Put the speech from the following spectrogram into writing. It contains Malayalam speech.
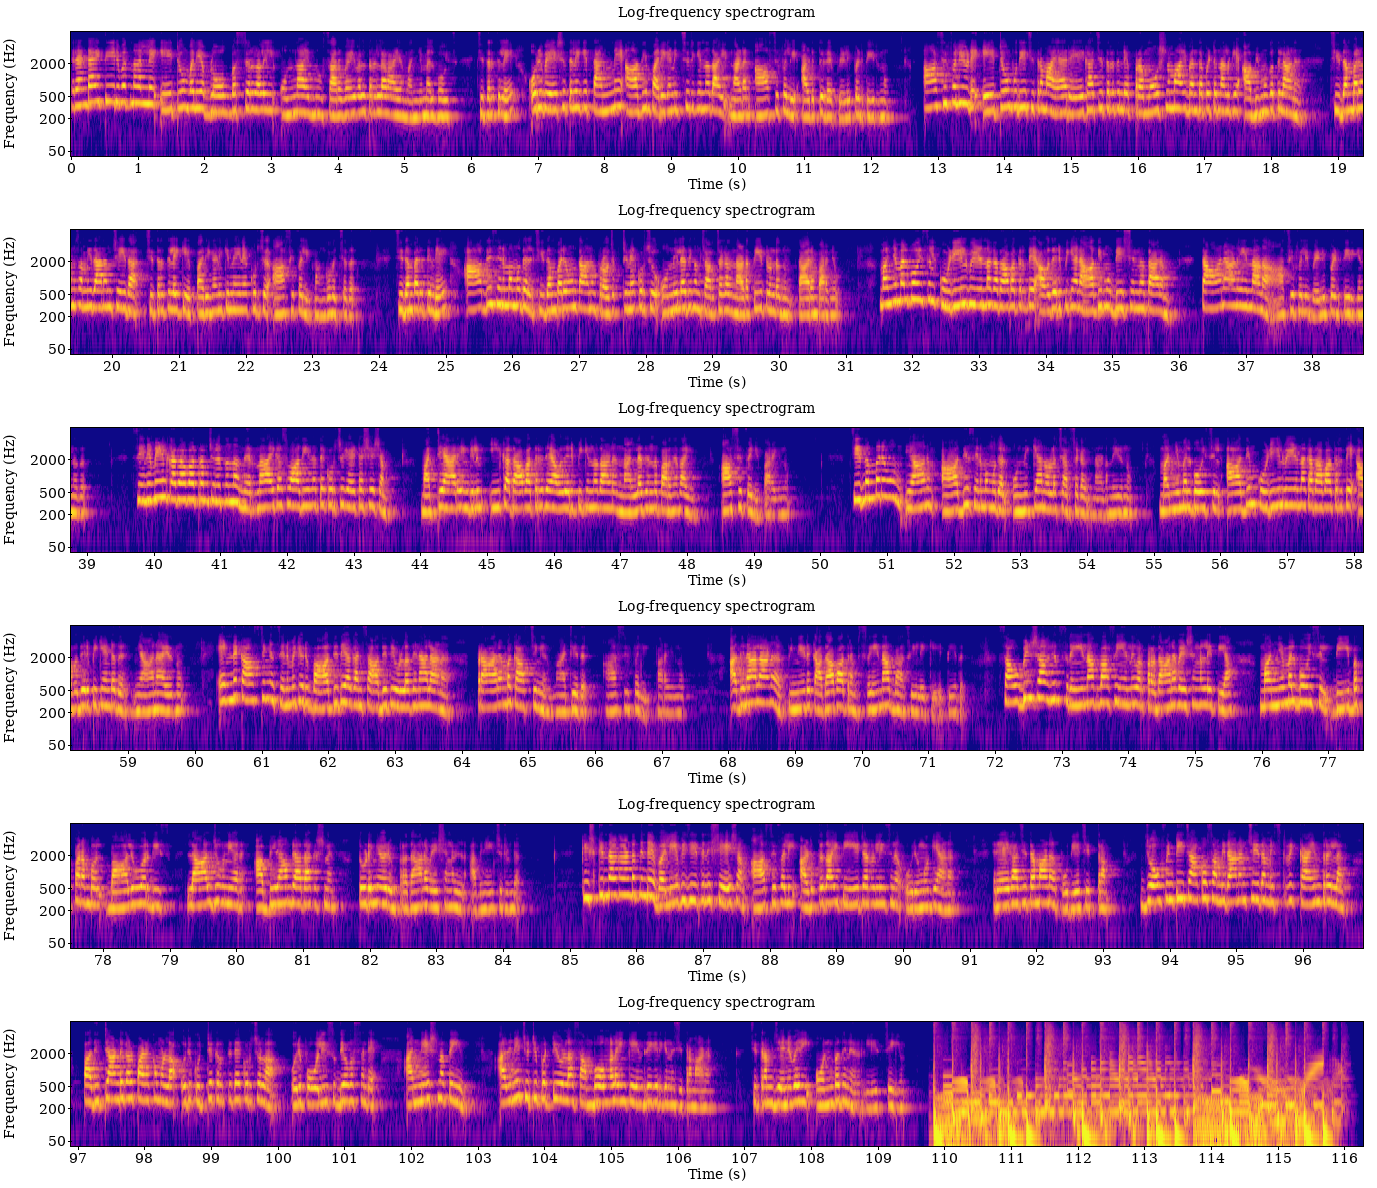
രണ്ടായിരത്തി ഇരുപത്തിനാലിലെ ഏറ്റവും വലിയ ബ്ലോക്ക് ബസ്റ്ററുകളിൽ ഒന്നായിരുന്നു സർവൈവൽ ത്രില്ലറായ മഞ്ഞുമൽ ബോയ്സ്. ചിത്രത്തിലെ ഒരു വേഷത്തിലേക്ക് തന്നെ ആദ്യം പരിഗണിച്ചിരിക്കുന്നതായി നടൻ ആസിഫ് അലി അടുത്തിടെ വെളിപ്പെടുത്തിയിരുന്നു. ആസിഫ് അലിയുടെ ഏറ്റവും പുതിയ ചിത്രമായ രേഖാചിത്രത്തിന്റെ പ്രമോഷനുമായി ബന്ധപ്പെട്ട് നൽകിയ അഭിമുഖത്തിലാണ് ചിദംബരം സംവിധാനം ചെയ്ത ചിത്രത്തിലേക്ക് പരിഗണിക്കുന്നതിനെക്കുറിച്ച് ആസിഫ് അലി പങ്കുവച്ചത്. ചിദംബരത്തിന്റെ ആദ്യ സിനിമ മുതൽ ചിദംബരവും താനും പ്രൊജക്റ്റിനെക്കുറിച്ച് ഒന്നിലധികം ചർച്ചകൾ നടത്തിയിട്ടുണ്ടെന്നും താരം പറഞ്ഞു. മഞ്ഞുമൽ ബോയ്സിൽ കുഴിയിൽ വീഴുന്ന കഥാപാത്രത്തെ അവതരിപ്പിക്കാൻ ആദ്യം ഉദ്ദേശിച്ചിരുന്ന താരം താനാണ് എന്നാണ് ആസിഫ് അലി വെളിപ്പെടുത്തിയിരിക്കുന്നത്. സിനിമയിൽ കഥാപാത്രം ചെലുത്തുന്ന നിർണായക സ്വാധീനത്തെക്കുറിച്ച് കേട്ട ശേഷം മറ്റേ ആരെങ്കിലും ഈ കഥാപാത്രത്തെ അവതരിപ്പിക്കുന്നതാണ് നല്ലതെന്ന് പറഞ്ഞതായും ആസിഫ് അലി പറയുന്നു. ചിദംബരവും ഞാനും ആദ്യ സിനിമ മുതൽ ഒന്നിക്കാനുള്ള ചർച്ചകൾ നടന്നിരുന്നു. മഞ്ഞുമൽ ബോയ്സിൽ ആദ്യം കുഴിയിൽ വീഴുന്ന കഥാപാത്രത്തെ അവതരിപ്പിക്കേണ്ടത് ഞാനായിരുന്നു. എന്റെ കാസ്റ്റിംഗ് സിനിമയ്ക്ക് ഒരു ബാധ്യതയാകാൻ സാധ്യതയുള്ളതിനാലാണ് പ്രാരംഭ കാസ്റ്റിംഗ് മാറ്റിയത് ആസിഫ് അലി പറയുന്നു. അതിനാലാണ് പിന്നീട് കഥാപാത്രം ശ്രീനാഥ് ബാസിയിലേക്ക് എത്തിയത്. സൗബിൻ ഷാഹിർ ശ്രീനാഥ് ബാസി എന്നിവർ പ്രധാന വേഷങ്ങളിലെത്തിയ മഞ്ഞമ്മൽ ബോയ്സിൽ ദീപക് പറമ്പോൽ ബാലു വർഗീസ് ലാൽ ജൂനിയർ അഭിരാം രാധാകൃഷ്ണൻ തുടങ്ങിയവരും പ്രധാന വേഷങ്ങളിൽ അഭിനയിച്ചിട്ടുണ്ട്. കിഷ്കിന്താകാന്ഡത്തിന്റെ വലിയ വിജയത്തിന് ശേഷം ആസിഫ് അലി അടുത്തതായി തിയേറ്റർ റിലീസിന് ഒരുങ്ങുകയാണ്. രേഖാചിത്രമാണ് പുതിയ ചിത്രം. ജോഫിൻ ടി ചാക്കോ സംവിധാനം ചെയ്ത മിസ്റ്ററി ക്രൈം ത്രില്ലർ പതിറ്റാണ്ടുകൾ പഴക്കമുള്ള ഒരു കുറ്റകൃത്യത്തെക്കുറിച്ചുള്ള ഒരു പോലീസ് ഉദ്യോഗസ്ഥന്റെ അന്വേഷണത്തെയും അതിനെ ചുറ്റിപ്പറ്റിയുള്ള സംഭവങ്ങളെയും കേന്ദ്രീകരിക്കുന്ന ചിത്രമാണ്. ചിത്രം ജനുവരി ഒൻപതിന് റിലീസ് ചെയ്യും.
